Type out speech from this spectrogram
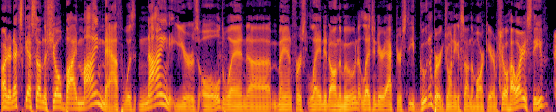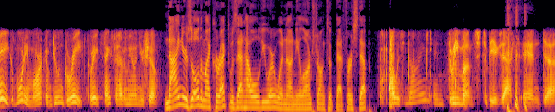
All right, our next guest on the show, by my math, was nine years old when uh, man first landed on the moon. Legendary actor Steve Guttenberg joining us on the Mark Arum Show. How are you, Steve? Hey, good morning, Mark. I'm doing great. Great. Thanks for having me on your show. Nine years old, am I correct? Was that how old you were when uh, Neil Armstrong took that first step? I was nine and three months, to be exact. and uh,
